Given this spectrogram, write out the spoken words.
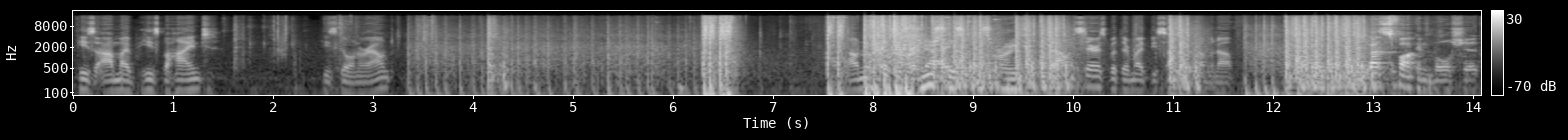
He's on my. He's behind. He's going around. I don't know if that's Useless a at this range. guy downstairs, but there might be something coming up. That's fucking bullshit.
